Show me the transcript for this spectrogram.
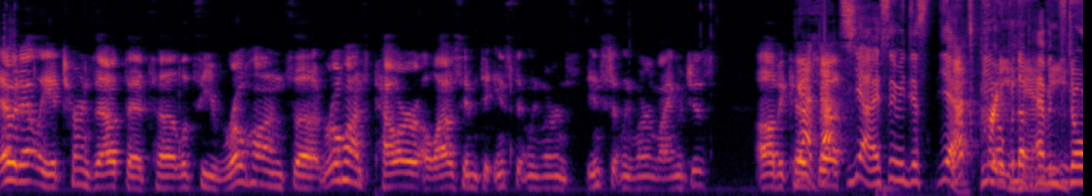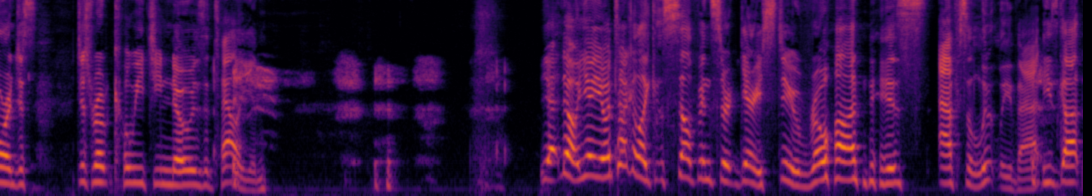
evidently, it turns out that uh, let's see, Rohan's uh, Rohan's power allows him to instantly learn instantly learn languages. Uh, because Yeah, that's Yeah, I assume he just yeah. That's he pretty opened up heaven's door and just just wrote Koichi knows Italian. yeah, no, yeah, you're talking like self-insert Gary Stu. Rohan is absolutely that. He's got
